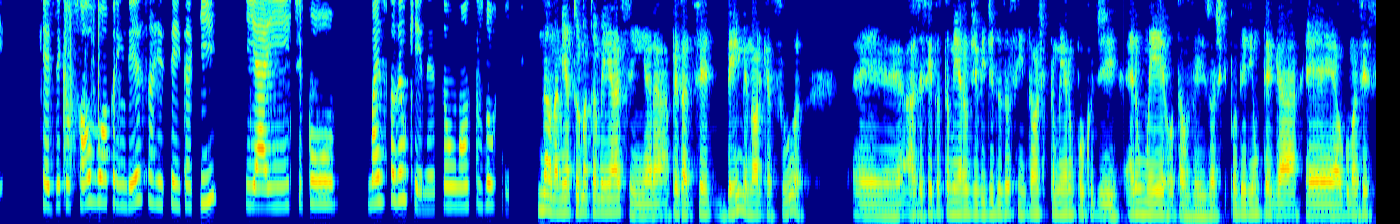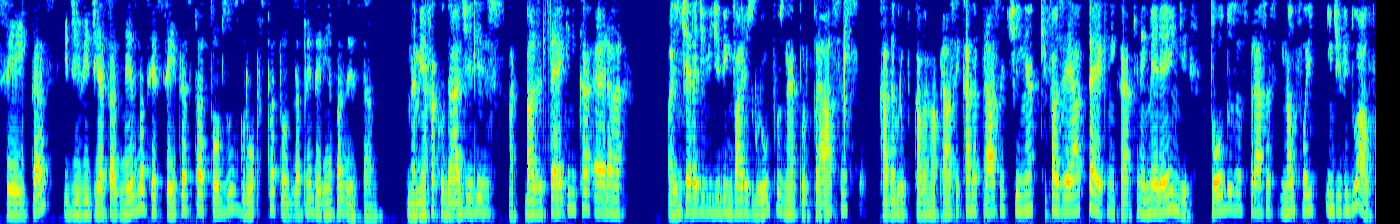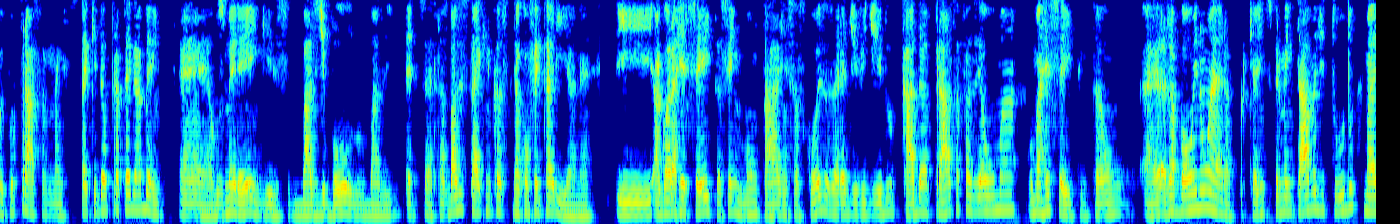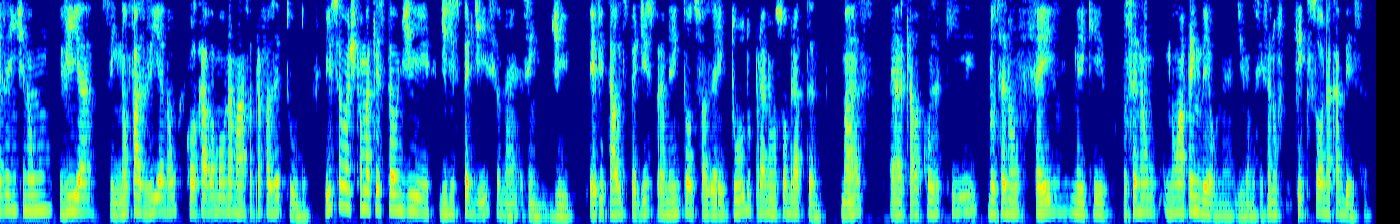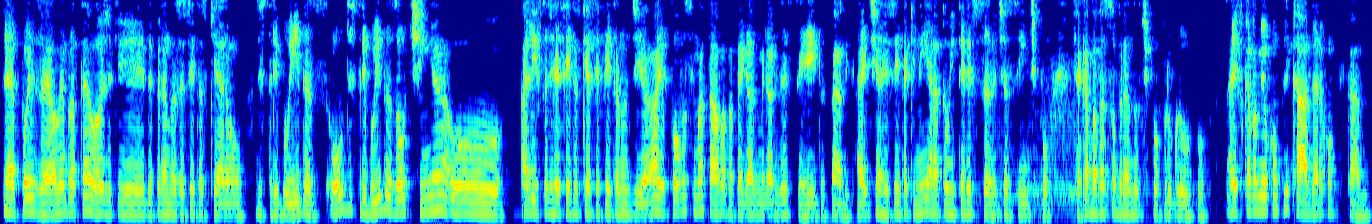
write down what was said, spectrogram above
Quer dizer que eu só vou aprender essa receita aqui? E aí, tipo, mas fazer o quê, né? São ossos do ofício. Não, na minha turma também era assim. Era, apesar de ser bem menor que a sua, é, as receitas também eram divididas assim. Então acho que também era um pouco de. Era um erro, talvez. Eu acho que poderiam pegar é, algumas receitas e dividir essas mesmas receitas para todos os grupos, para todos aprenderem a fazer, sabe? Na minha faculdade, eles. A base técnica era. A gente era dividido em vários grupos, né, por praças. Cada grupo ficava numa praça e cada praça tinha que fazer a técnica. Que nem merengue, todas as praças não foi individual, foi por praça, mas até que deu para pegar bem. É, os merengues, base de bolo, base etc. As bases técnicas da confeitaria, né? E agora a receita, sem montagem, essas coisas, era dividido, cada praça fazia uma, uma receita. Então era bom e não era, porque a gente experimentava de tudo, mas a gente não via, sim, não fazia, não colocava a mão na massa para fazer tudo. Isso eu acho que é uma questão de, de desperdício, né? Assim, de evitar o desperdício para nem todos fazerem tudo para não sobrar tanto. Mas é aquela coisa que você não fez, meio que você não, não aprendeu, né? Digamos assim, você não fixou na cabeça. É, pois é, eu lembro até hoje que dependendo das receitas que eram distribuídas, ou distribuídas, ou tinha o, a lista de receitas que ia ser feita no dia. E o povo se matava para pegar as melhores receitas, sabe? Aí tinha receita que nem era tão interessante assim, tipo, que acabava sobrando, tipo, pro grupo. Aí ficava meio complicado, era complicado.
